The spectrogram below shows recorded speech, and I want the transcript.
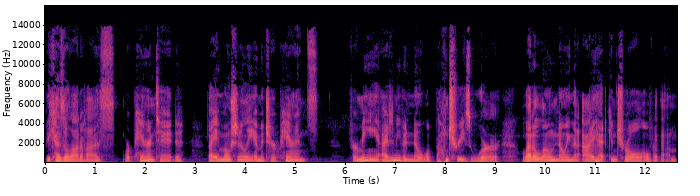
because a lot of us were parented by emotionally immature parents, for me, I didn't even know what boundaries were, let alone knowing that I had control over them.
